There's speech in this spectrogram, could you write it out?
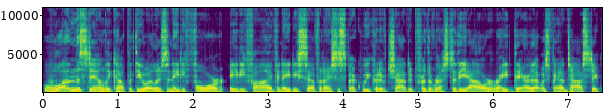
Won the Stanley Cup with the Oilers in 84, 85, and 87. I suspect we could have chatted for the rest of the hour right there. That was fantastic.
